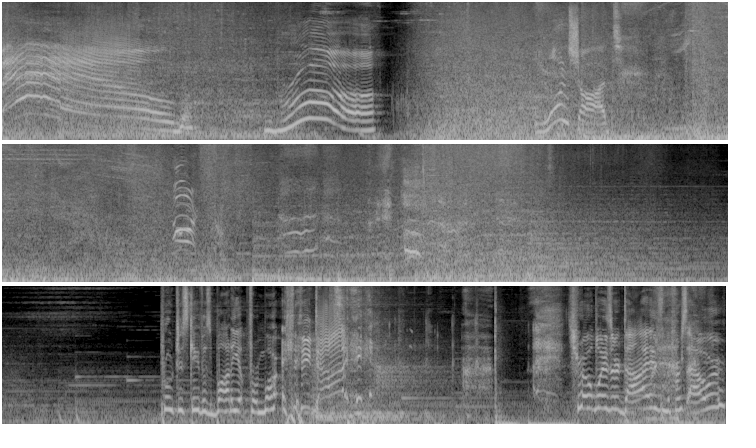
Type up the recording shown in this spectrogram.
Bam! Bruh! One shot. Bro just gave his body up for Mar- Did he die? Trailblazer dies in the first hour?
